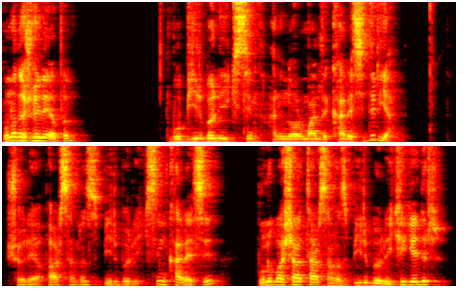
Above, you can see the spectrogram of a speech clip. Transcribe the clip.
Buna da şöyle yapın. Bu 1 bölü x'in hani normalde karesidir ya. Şöyle yaparsanız 1 bölü x'in karesi. Bunu başa atarsanız 1 bölü 2 gelir.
